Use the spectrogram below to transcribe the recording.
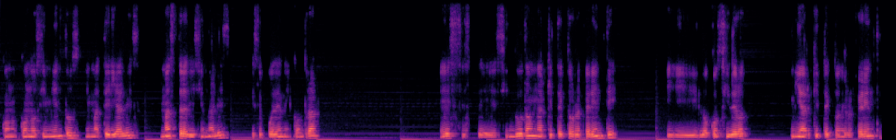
con conocimientos y materiales más tradicionales que se pueden encontrar. Es este, sin duda un arquitecto referente y lo considero mi arquitecto, mi referente.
